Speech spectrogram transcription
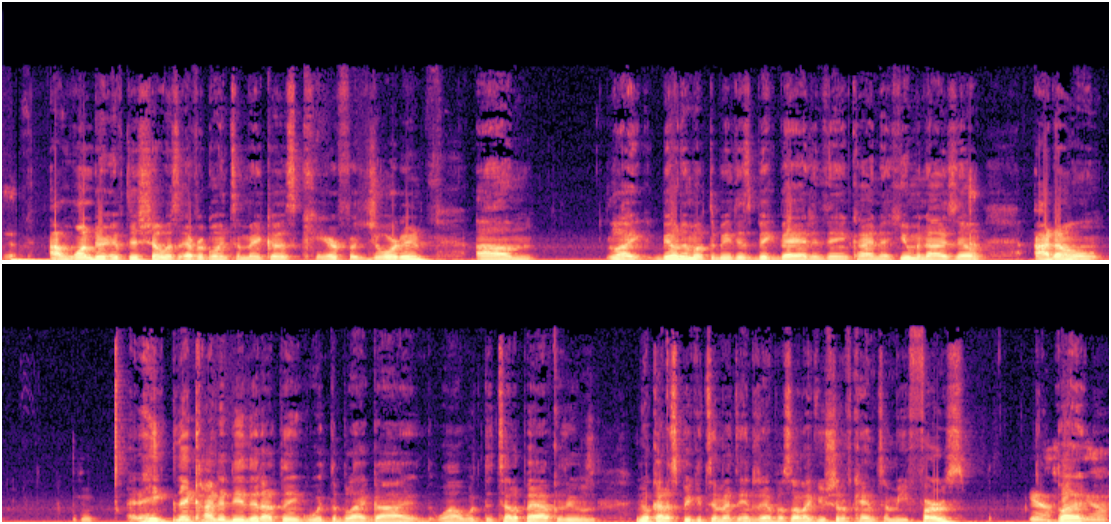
yeah. I wonder if this show is ever going to make us care for Jordan. Um, like build him up to be this big bad and then kind of humanize him. I don't. Mm-hmm. He they kind of did that I think with the black guy, well, with the telepath because he was you know kind of speaking to him at the end of the episode like you should have came to me first. Yeah, but yeah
